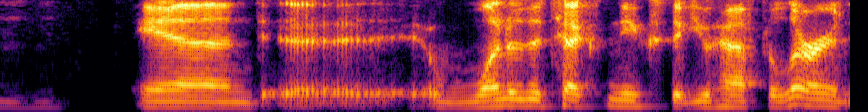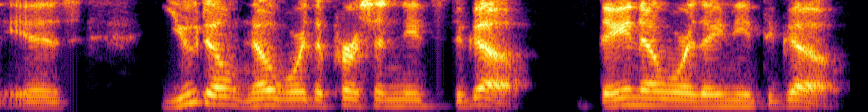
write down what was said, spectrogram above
Mm-hmm. And uh, one of the techniques that you have to learn is you don't know where the person needs to go. They know where they need to go.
